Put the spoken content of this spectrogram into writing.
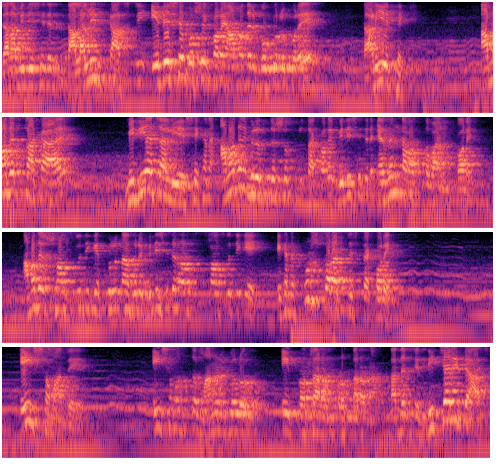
যারা বিদেশিদের দালালির কাজটি এদেশে বসে করে আমাদের বুকুর উপরে দাঁড়িয়ে থেকে, আমাদের টাকায় মিডিয়া চালিয়ে সেখানে আমাদের বিরুদ্ধে শত্রুতা করে, বিদেশিদের এজেন্ডা বাস্তবায়ন করে। আমাদের সংস্কৃতিকে তুলে না ধরে বিদেশিদের সংস্কৃতিকে এখানে পুশ করার চেষ্টা করে। এই সমাজে এই সমস্ত মানুষগুলোর এই প্রচারণ প্রতারণা, তাদের যে দ্বিচারিতা আছে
